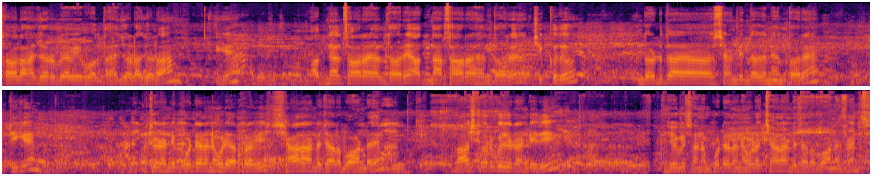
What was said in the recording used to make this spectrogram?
సోలహ హజార్ రూపాయవి रुपया भी జోడా है जोड़ा जोड़ा ठीक है ಹದಿನೇಳು ಸಾವಿರ ಹೇಳ್ತಾವ್ರೆ ಹದಿನಾರು సెవెంటీన్ థౌజండ్ వెళ్తావరే. టీకే చూడండి పొట్టేలన్నీ కూడా ఎర్రవి. చాలా అంటే చాలా బాగుంటాయి. లాస్ట్ వరకు చూడండి ఇది. చూపిస్తాను ఫోటోలు అన్నీ కూడా చాలా అంటే చాలా బాగున్నాయి ఫ్రెండ్స్.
